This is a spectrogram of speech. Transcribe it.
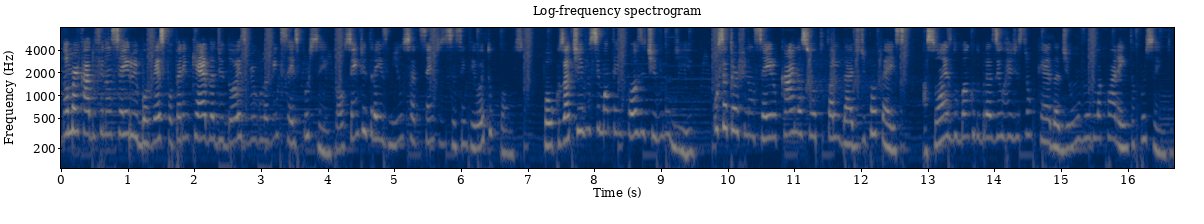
No mercado financeiro, o Ibovespa opera em queda de 2,26%, aos 103.768 pontos. Poucos ativos se mantêm positivo no dia. O setor financeiro cai na sua totalidade de papéis. Ações do Banco do Brasil registram queda de 1,40%.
